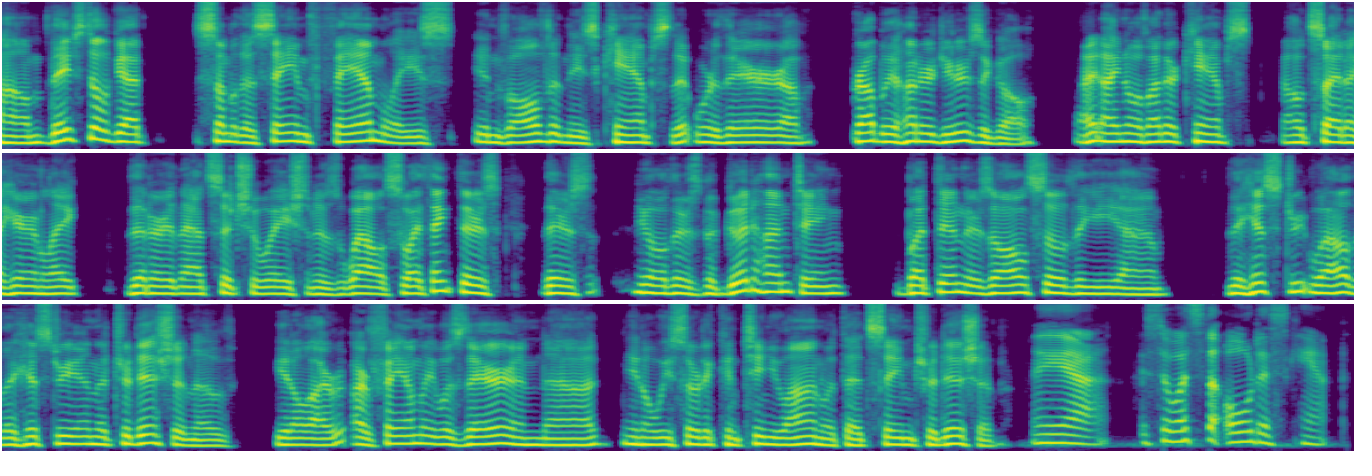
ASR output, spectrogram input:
um, they've still got some of the same families involved in these camps that were there uh, probably 100 years ago. I, I, know of other camps outside of Heron Lake that are in that situation as well. So I think there's there's you know there's the good hunting, but then there's also the um, the history. Well, the history and the tradition of you know our our family was there, and uh, you know we sort of continue on with that same tradition. Yeah. So what's the oldest camp?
